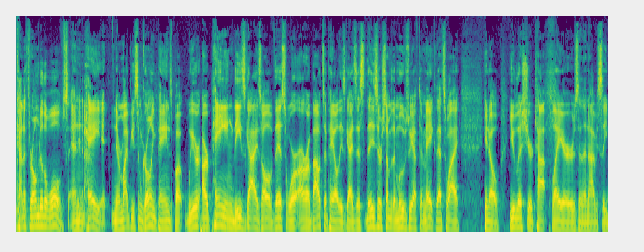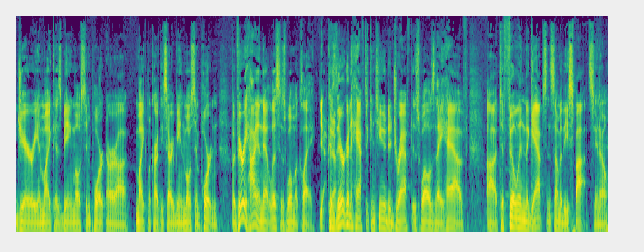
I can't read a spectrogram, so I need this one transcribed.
kind of throw them to the wolves. And hey, it, there might be some growing pains, but we are paying these guys all of this, or are about to pay all these guys this. These are some of the moves we have to make. That's why. You know, you list your top players, and then obviously Jerry and Mike as being most important, or uh, Mike McCarthy, sorry, being most important. But very high on that list is Will McClay. Yeah. because Yeah. they're going to have to continue to draft as well as they have uh, to fill in the gaps in some of these spots. You know,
